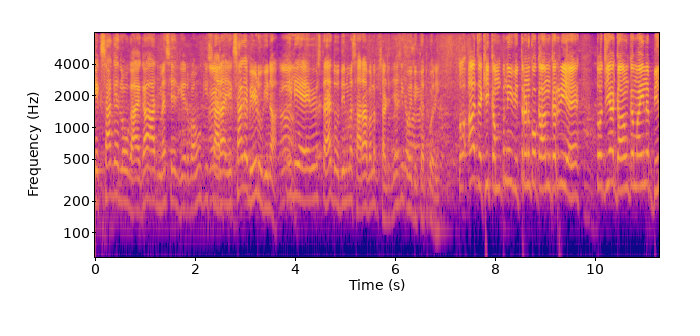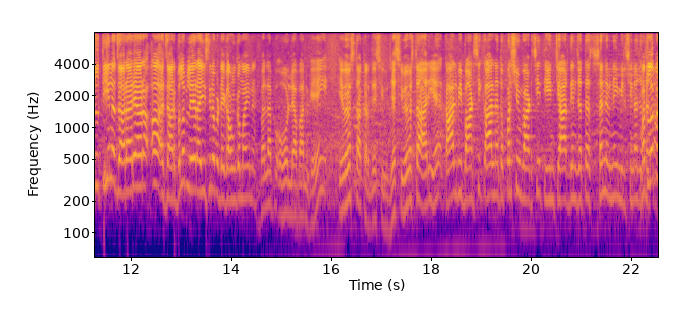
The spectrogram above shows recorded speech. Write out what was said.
एक सागे लोग आएगा आज मैसेज गिर पाऊँ कि सारा एक सागे भीड़ होगी ना इसलिए ये व्यवस्था है दो दिन में सारा बल्ब सट जैसी कोई दिक्कत को नहीं। तो आज की कंपनी वितरण को काम कर रही है। तो जिया गाँव के मायने बिल तीन हज़ार आ रहा है हज़ार बल्ब ले रहा है सिर्फ़ बटे गाँव के मायने बल्ब और ले बन गए ये व्यवस्था कर दे सी जैसी व्यवस्था आ रही है काल भी बांट सी काल ने तो परसों भी बांट सी तीन चार दिन जब तक सन नहीं मिल सी ना मतलब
